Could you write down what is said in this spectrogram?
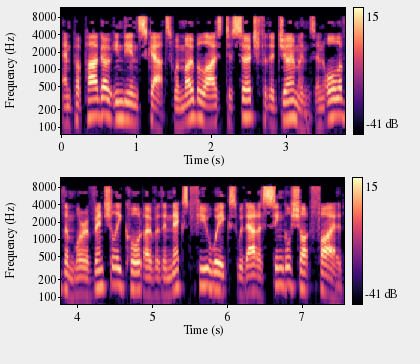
and Papago Indian scouts were mobilized to search for the Germans and all of them were eventually caught over the next few weeks without a single shot fired.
